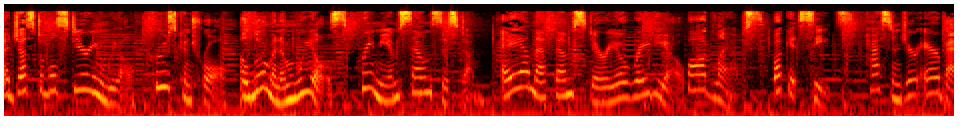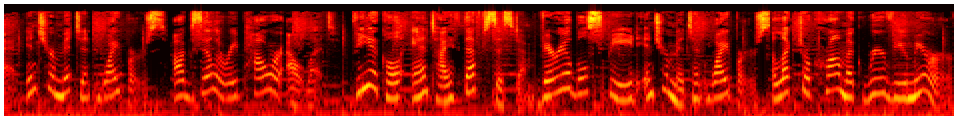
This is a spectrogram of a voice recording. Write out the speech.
adjustable steering wheel, cruise control, aluminum wheels, premium sound system, AM-FM stereo radio, fog lamps, bucket seats, passenger airbag, intermittent wipers, auxiliary power outlet, vehicle anti-theft system, variable speed intermittent wipers, electrochromic rear view mirror,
